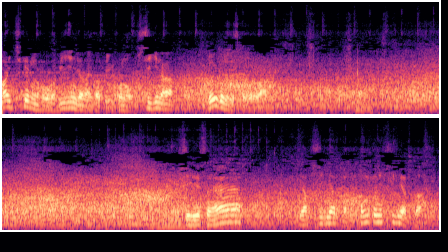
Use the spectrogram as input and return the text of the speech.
愛知県の方が美人じゃないかというこの不思議などういうことですかこれは、うん、不思議ですね。いや不思議やった。本当に不思議やった。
